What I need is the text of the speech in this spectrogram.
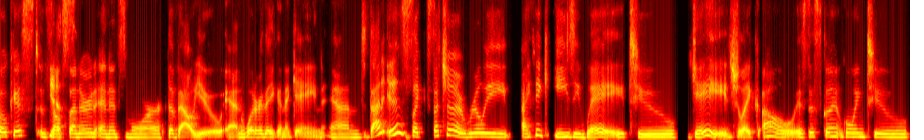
focused and self-centered and it's more the value and what are they going to gain. And that is like such a really i think easy way to gauge like oh is this going, going to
